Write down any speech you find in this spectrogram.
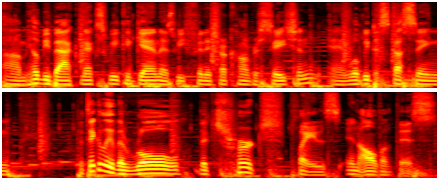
Um, he'll be back next week again as we finish our conversation, and we'll be discussing particularly the role the church plays in all of this.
